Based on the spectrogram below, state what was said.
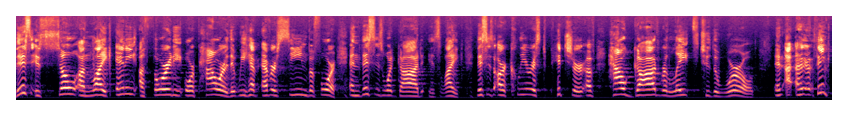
this is so unlike any authority or power that we have ever seen before. And this is what God is like. This is our clearest picture of how God relates to the world. And I, I, think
